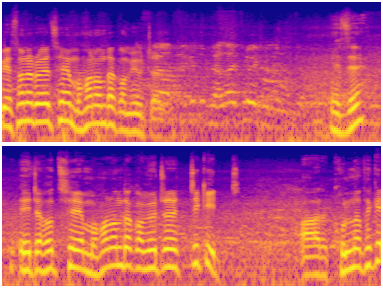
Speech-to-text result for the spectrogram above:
পেছনে রয়েছে মহানন্দা কমিউটার। এই যে, এইটা হচ্ছে মহানন্দা কমিউটারের টিকিট, আর খুলনা থেকে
